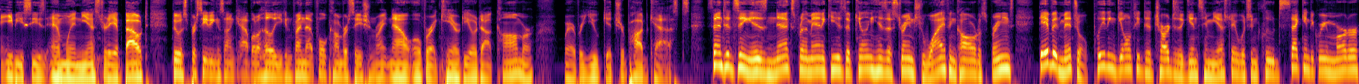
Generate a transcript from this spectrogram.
ABC's M. Win yesterday about those proceedings on Capitol Hill. You can find that full conversation right now over at krdo.com or wherever you get your podcasts. Sentencing is next for the man accused of killing his estranged wife in Colorado Springs. David Mitchell pleading guilty to charges against him yesterday, which include second degree murder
